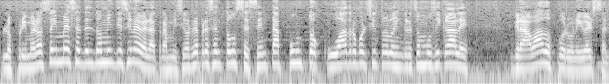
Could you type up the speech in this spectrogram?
los primeros seis meses del 2019, la transmisión representó un 60.4% de los ingresos musicales grabados por Universal.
